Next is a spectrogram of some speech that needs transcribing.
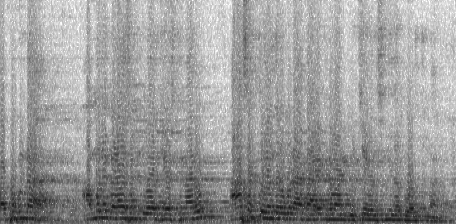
తప్పకుండా అమ్ముల కళాశక్తి వారు చేస్తున్నారు. ఆసక్తులందరూ కూడా ఆ కార్యక్రమానికి వచ్చేయవలసిందిగా కోరుతున్నాను.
